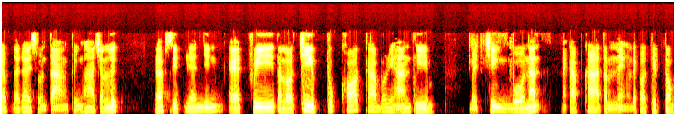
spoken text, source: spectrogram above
รับรายได้ส่วนต่างถึง 5 ชั้นลึก รับสิทธิ์เรียนยิงแอดฟรีตลอดชีพ ทุกคอร์สค่าบริหารทีมแมทชิ่งโบนัสนะครับค่าตำแหน่งและก็ทิปท่อง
